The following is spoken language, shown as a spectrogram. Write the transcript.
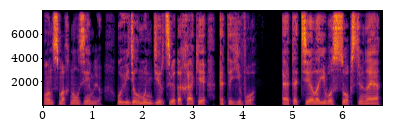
Он смахнул землю, увидел мундир цвета хаки. Это его. Это тело его собственное.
